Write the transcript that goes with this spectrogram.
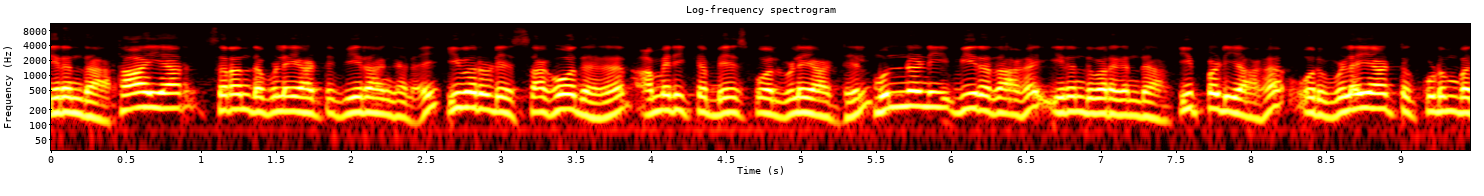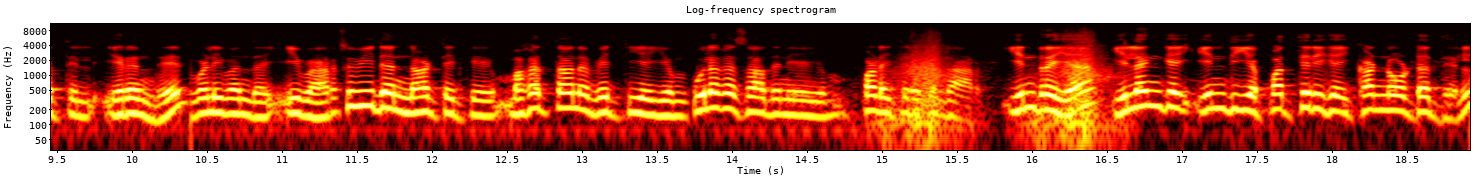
இருந்தார். தாயார் சிறந்த விளையாட்டு வீராங்கனை. இவருடைய சகோதரர் அமெரிக்க பேஸ்பால் விளையாட்டில் முன்னணி வீரராக இருந்து வருகின்றார். இப்படியாக ஒரு விளையாட்டு குடும்பத்தில் இருந்து வெளிவந்த இவர் ஸ்வீடன் நாட்டிற்கு மகத்தான வெற்றியையும் உலக சாதனையையும் படைத்திருக்கின்றார். இன்றைய இலங்கை இந்திய பத்திரிகை கண்ணோட்டத்தில்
